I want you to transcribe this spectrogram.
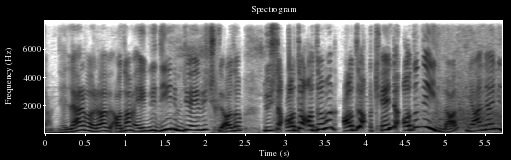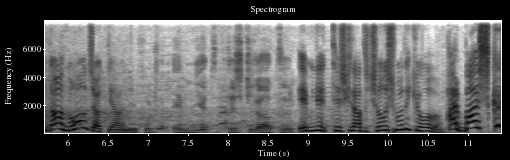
ya neler var abi adam evli değilim diyor evli çıkıyor adam düşse adı adamın adı kendi adı değil lan yani hani daha ne olacak yani Koca emniyet teşkilatı emniyet teşkilatı çalışmadı ki oğlum. Hayır başka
